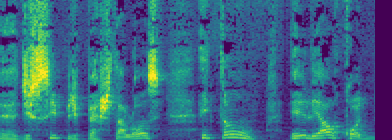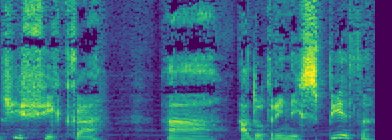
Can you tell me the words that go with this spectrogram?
é, discípulo de Pestalozzi. Então, ele, ao codificar a, a doutrina espírita,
